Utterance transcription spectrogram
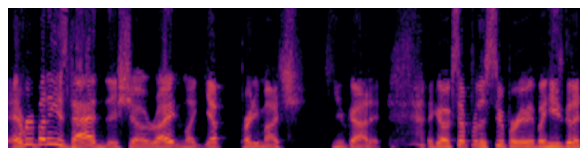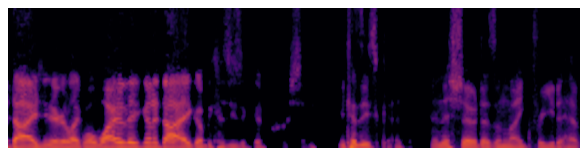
everybody is bad in this show, right?" I'm like, "Yep, pretty much." You got it. I go, except for the super, eh, but he's gonna die. They're like, well, why are they gonna die? I go, because he's a good person. because he's good, and this show doesn't like for you to have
